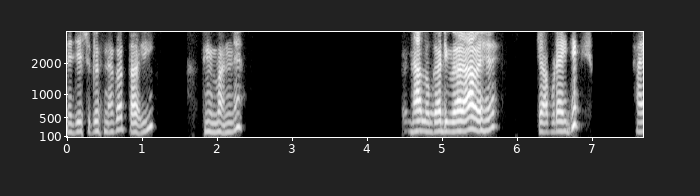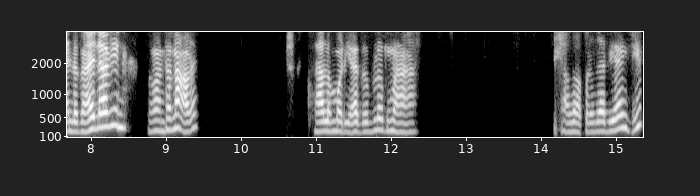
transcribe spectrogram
ને જય શ્રી કૃષ્ણ કરતા આવી વિમાનને હાલો ગાડી વાર આવે છે તે આપણે અહીંથી અહીં લગા અહીં લાવીએ ને, વાંધો ના આવે. હાલો મળીએ આગળ બ્લોગમાં હાલો આપણે દાદી આવી જઈએ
